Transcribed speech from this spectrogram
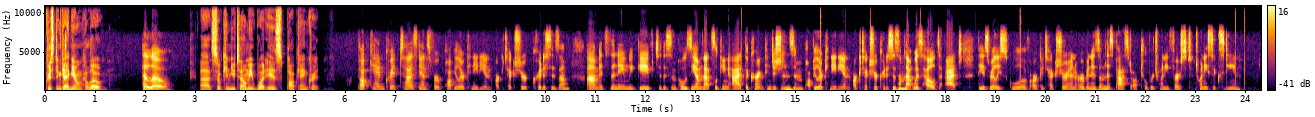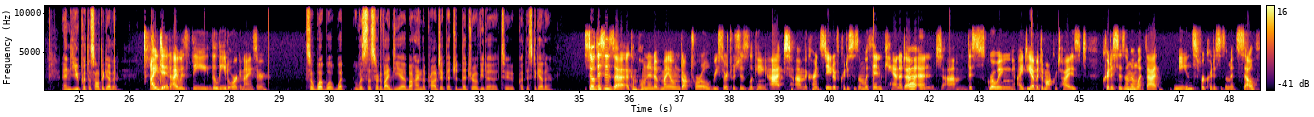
Kristen Gagnon, hello. Hello. Uh, so, can you tell me what is PopCan Crit? PopCan Crit uh, stands for Popular Canadian Architecture Criticism. Um, it's the name we gave to the symposium that's looking at the current conditions in popular Canadian architecture criticism that was held at the Azrieli School of Architecture and Urbanism this past October 21st, 2016. And you put this all together? I did. I was the, the lead organizer. So, what, what, what was the sort of idea behind the project that, that drove you to, to put this together? So, this is a, a, component of my own doctoral research, which is looking at um, the current state of criticism within Canada and um, this growing idea of a democratized criticism and what that means for criticism itself.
